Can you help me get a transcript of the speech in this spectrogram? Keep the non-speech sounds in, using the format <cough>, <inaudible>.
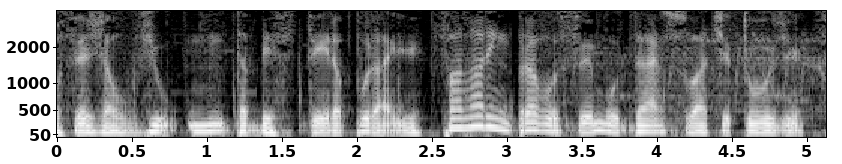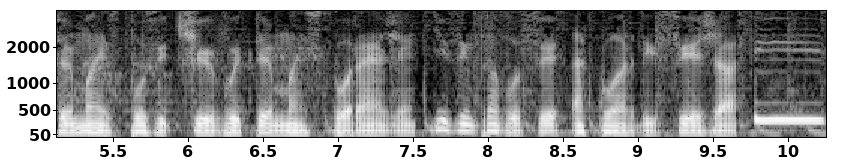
Você já ouviu muita besteira por aí falarem para você mudar sua atitude, ser mais positivo e ter mais coragem. Dizem para você acorde e seja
